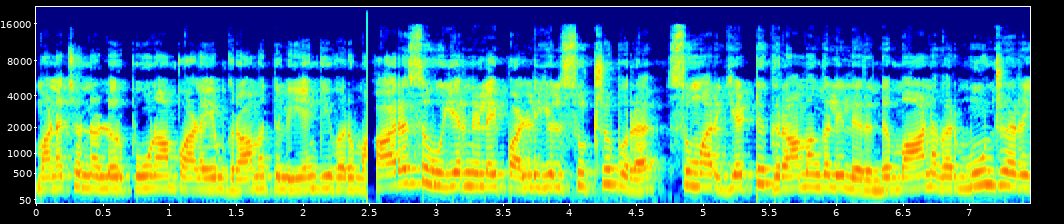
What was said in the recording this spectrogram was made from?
மணச்சநல்லூர் பூனாம்பாளையம் கிராமத்தில் இயங்கி வரும் அரசு உயர்நிலைப் பள்ளியில் சுற்றுப்புற சுமார் எட்டு கிராமங்களில் இருந்து மாணவர் மூன்றரை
